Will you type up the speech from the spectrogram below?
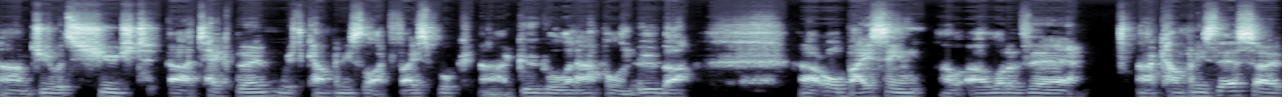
um, due to its huge t- uh, tech boom with companies like Facebook, uh, Google, and Apple and Uber, uh, all basing a, a, lot of their uh, companies there. So,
